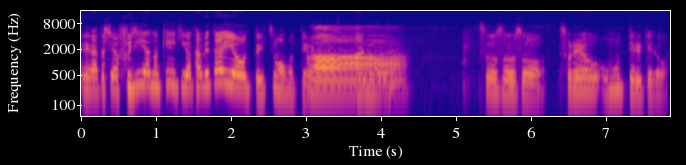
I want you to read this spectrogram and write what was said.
え私は富士屋のケーキが食べたいよっていつも思ってる。あそうそうそう。それを思ってるけど、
